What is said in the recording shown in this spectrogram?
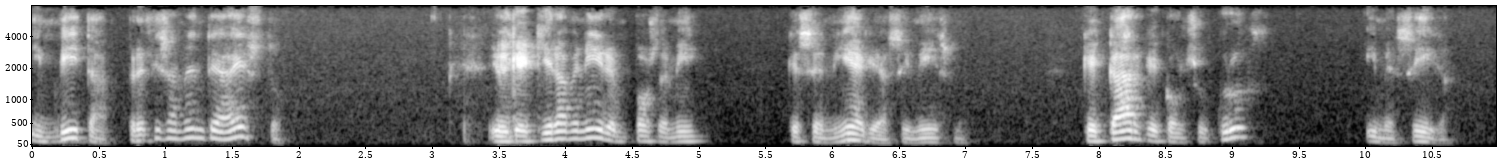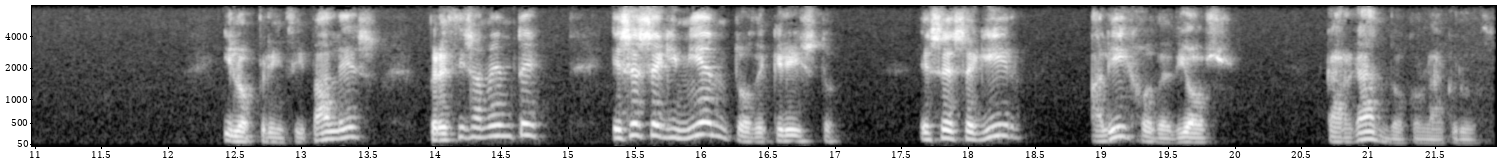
invita precisamente a esto. El que quiera venir en pos de mí, que se niegue a sí mismo, que cargue con su cruz y me siga. Y lo principal es precisamente ese seguimiento de Cristo, ese seguir al Hijo de Dios, cargando con la cruz.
